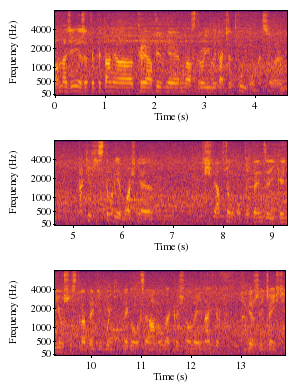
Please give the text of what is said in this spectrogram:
Mam nadzieję, że te pytania kreatywnie nastroiły także Twój umysł. Takie historie właśnie świadczą o potędze i geniuszu strategii Błękitnego Oceanu, nakreślonej najpierw w pierwszej części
